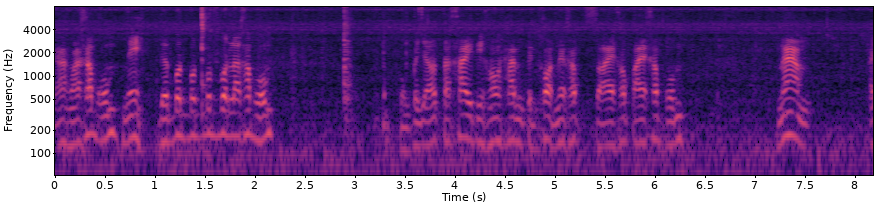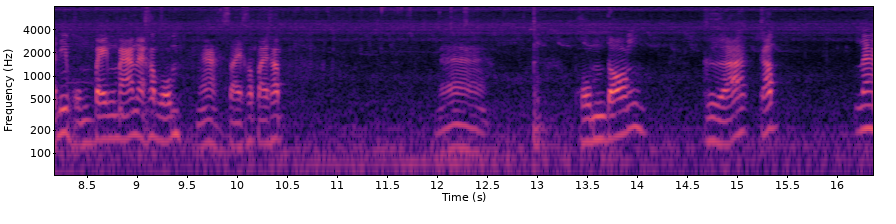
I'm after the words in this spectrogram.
อะมาครับผมนี่เดือดบดบดบดบดแล้วครับผม ผมก็จะเอาตะไคร้ที่เขาทันเป็นทอดนะครับใส่เข้าไปครับผมน้ำอันนี้ผมแบ่งมานะครับผมนะใส่เข้าไปครับนะผมดองเกลือกับน้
